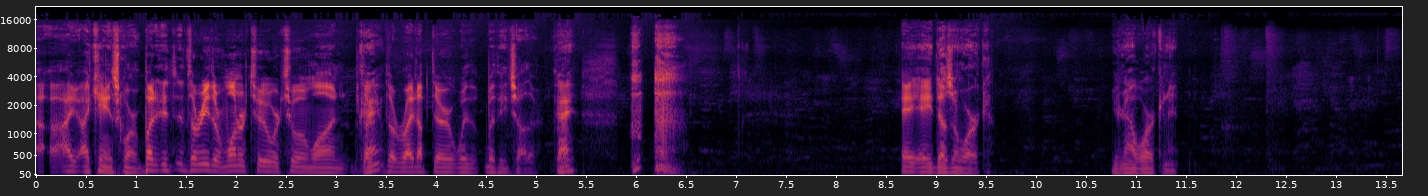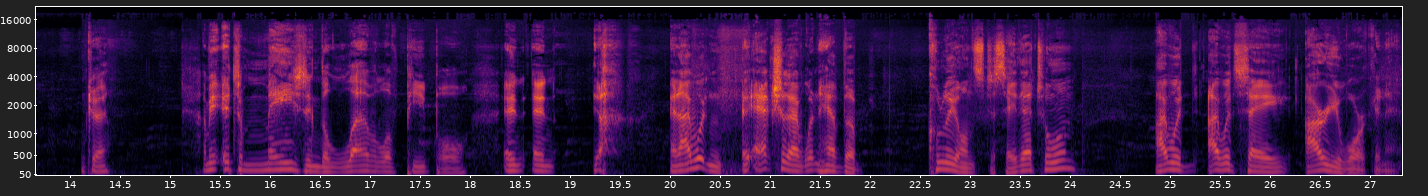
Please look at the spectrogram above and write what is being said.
I, I can't score them, but it, they're either one or two or two and one. They're, they're right up there with with each other. Okay. AA doesn't work. You're not working it. Okay. I mean, it's amazing the level of people and and yeah, And I wouldn't actually I wouldn't have the coolions to say that to him. I would I would say, are you working it?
